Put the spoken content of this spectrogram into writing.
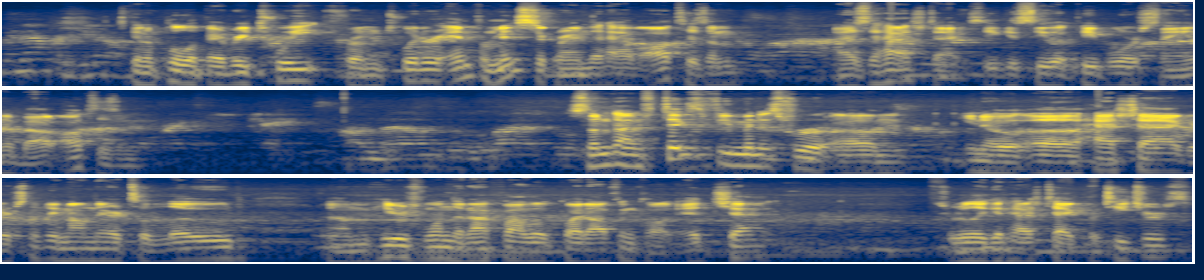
It's going to pull up every tweet from Twitter and from Instagram that have autism as a hashtag, so you can see what people are saying about autism. Sometimes it takes a few minutes for um, you know a hashtag or something on there to load. Um, here's one that I follow quite often called EdChat. It's a really good hashtag for teachers.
